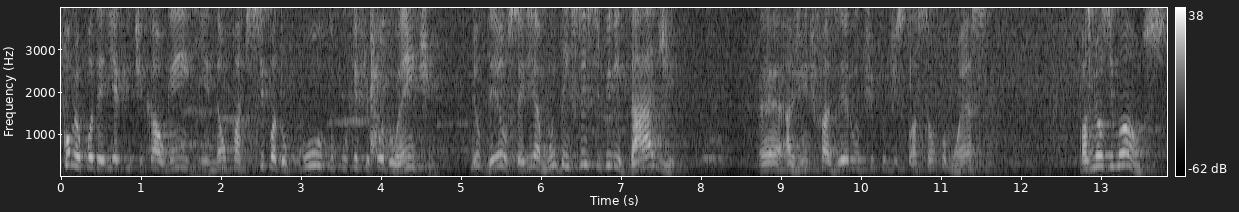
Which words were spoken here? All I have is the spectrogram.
Como eu poderia criticar alguém que não participa do culto porque ficou doente? Meu Deus, seria muita insensibilidade é, a gente fazer um tipo de situação como essa. Mas, meus irmãos,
